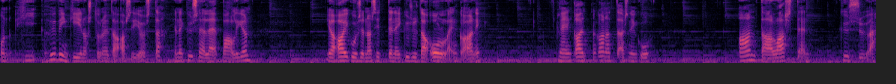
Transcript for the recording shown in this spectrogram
on hi- hyvin kiinnostuneita asioista ja ne kyselee paljon, ja aikuisena sitten ei kysytä ollenkaan, niin meidän kannattaisi niinku antaa lasten kysyä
